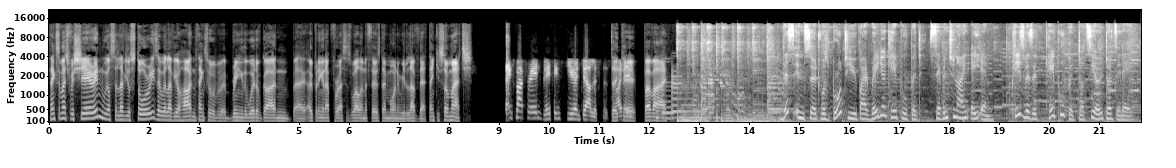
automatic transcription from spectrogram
Thanks so much for sharing. We also love your stories and we love your heart. And thanks for bringing the word of God and uh, opening it up for us as well on a Thursday morning. We love that. Thank you so much. Thanks, my friend. Blessings to you and to our listeners. Take bye care. Bye bye. This insert was brought to you by Radio K Pulpit, 7 to 9 a.m. Please visit kpulpit.co.za.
